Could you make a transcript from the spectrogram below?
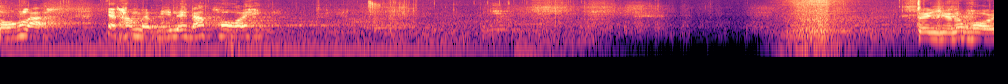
ร้องล่ะ อย่าทำแบบนี้เลยนะพลอย ใจ เย็นนะพลอย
